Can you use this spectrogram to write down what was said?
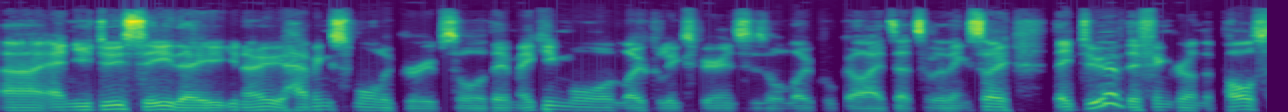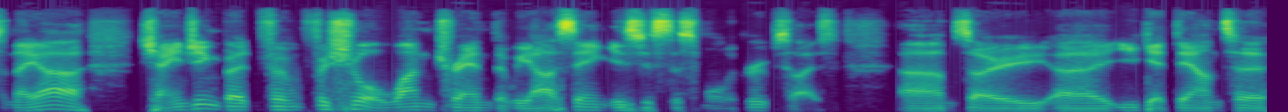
Uh, and you do see they, you know, having smaller groups or they're making more local experiences or local guides, that sort of thing. So they do have their finger on the pulse and they are changing. But for, for sure, one trend that we are seeing is just the smaller group size. Um, so uh, you get down to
